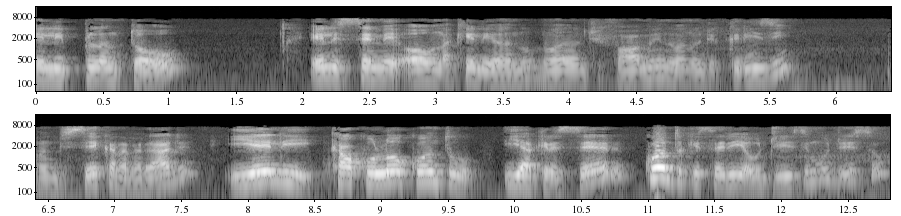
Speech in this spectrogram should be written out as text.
ele plantou, ele semeou naquele ano, no ano de fome, no ano de crise, no ano de seca, na verdade, e ele calculou quanto ia crescer, quanto que seria o dízimo disso,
